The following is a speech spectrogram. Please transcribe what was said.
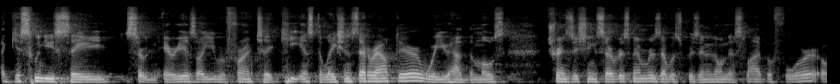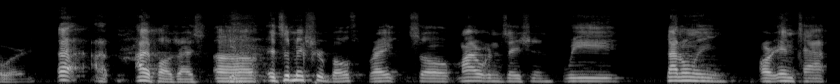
I guess when you say certain areas, are you referring to key installations that are out there where you have the most transitioning service members that was presented on this slide before, or? Uh, I, I apologize. Uh, It's a mixture of both, right? So my organization, we not only are in TAP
